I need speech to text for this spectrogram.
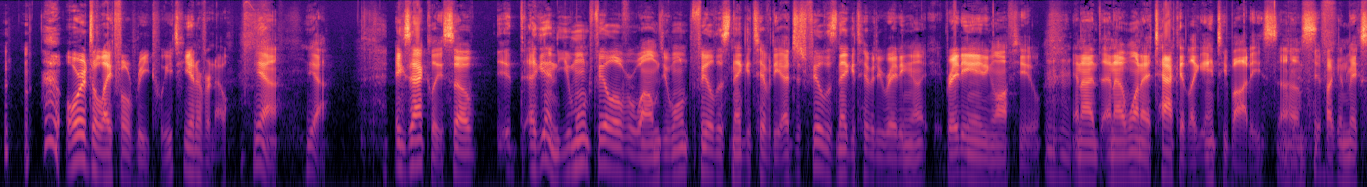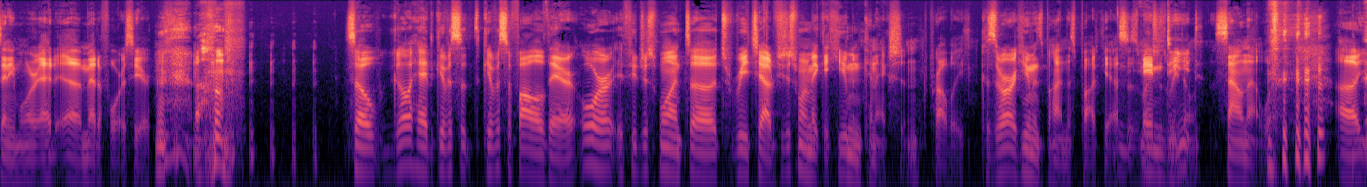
or a delightful retweet. You never know. Yeah, yeah, exactly. So it, again, you won't feel overwhelmed. You won't feel this negativity. I just feel this negativity radiating, radiating off you, Mm-hmm. and I and I want to attack it like antibodies. Um, If I can mix any more ed, uh, metaphors here. um, So go ahead, give us a give us a follow there, or if you just want uh, to reach out, if you just want to make a human connection, probably because there are humans behind this podcast. As much as we Indeed. don't sound that way, uh, you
